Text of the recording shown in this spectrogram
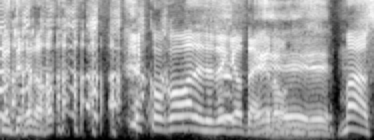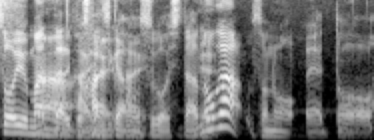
言うてろ ここまで出てきよったんやけど、ええええまあそういうまったりとした時間を過ごしたのが、そのえっ、と、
